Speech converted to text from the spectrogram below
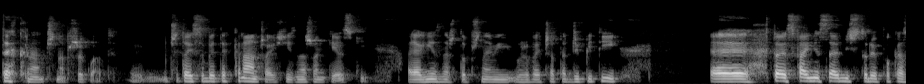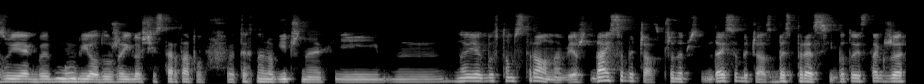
TechCrunch na przykład. Czytaj sobie TechCruncha, jeśli znasz angielski, a jak nie znasz, to przynajmniej używaj czata GPT. E, to jest fajny serwis, który pokazuje, jakby mówi o dużej ilości startupów technologicznych i mm, no i jakby w tą stronę, wiesz, daj sobie czas, przede wszystkim daj sobie czas, bez presji, bo to jest tak, że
